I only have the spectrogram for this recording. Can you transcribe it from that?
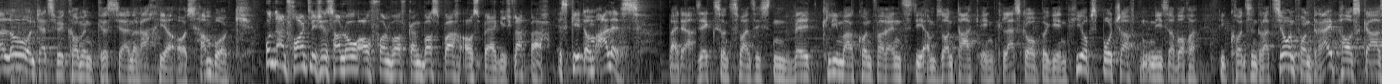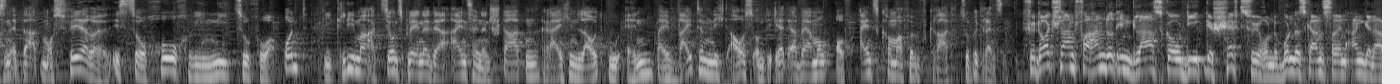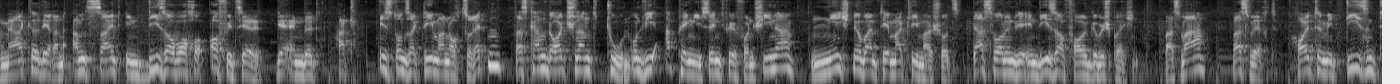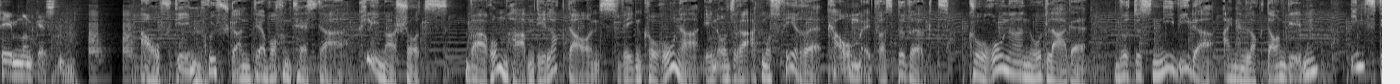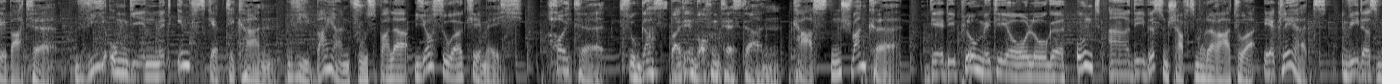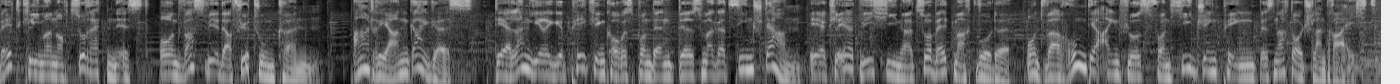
Hallo und herzlich willkommen, Christian Rach hier aus Hamburg. Und ein freundliches Hallo auch von Wolfgang Bosbach aus Bergisch Gladbach. Es geht um alles bei der 26. Weltklimakonferenz, die am Sonntag in Glasgow beginnt. Hiobsbotschaften in dieser Woche. Die Konzentration von Treibhausgasen in der Atmosphäre ist so hoch wie nie zuvor. Und die Klimaaktionspläne der einzelnen Staaten reichen laut UN bei weitem nicht aus, um die Erderwärmung auf 1,5 Grad zu begrenzen. Für Deutschland verhandelt in Glasgow die geschäftsführende Bundeskanzlerin Angela Merkel, deren Amtszeit in dieser Woche offiziell geendet beendet hat. Ist unser Klima noch zu retten? Was kann Deutschland tun? Und wie abhängig sind wir von China? Nicht nur beim Thema Klimaschutz. Das wollen wir in dieser Folge besprechen. Was war? Was wird? Heute mit diesen Themen und Gästen. Auf dem Prüfstand der Wochentester. Klimaschutz. Warum haben die Lockdowns wegen Corona in unserer Atmosphäre kaum etwas bewirkt? Corona-Notlage. Wird es nie wieder einen Lockdown geben? Impfdebatte. Wie umgehen mit Impfskeptikern? Wie Bayern-Fußballer Joshua Kimmich. Heute zu Gast bei den Wochentestern Carsten Schwanke. Der Diplom-Meteorologe und ARD-Wissenschaftsmoderator erklärt, wie das Weltklima noch zu retten ist und was wir dafür tun können. Adrian Geiges, der langjährige Peking-Korrespondent des Magazin Stern erklärt, wie China zur Weltmacht wurde und warum der Einfluss von Xi Jinping bis nach Deutschland reicht.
